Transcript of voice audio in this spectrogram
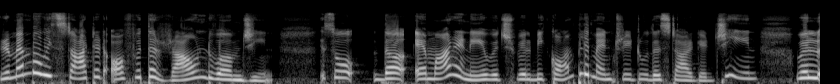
Remember, we started off with a roundworm gene. So, the mRNA, which will be complementary to this target gene, will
